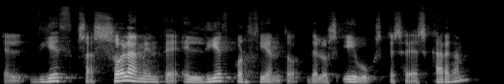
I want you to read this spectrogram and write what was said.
El 10, o sea, solamente el 10% de los ebooks que se descargan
